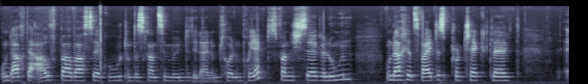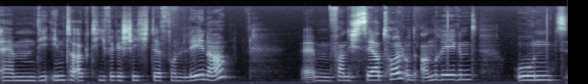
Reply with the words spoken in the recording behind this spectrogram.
Und auch der Aufbau war sehr gut und das Ganze mündet in einem tollen Projekt. Das fand ich sehr gelungen. Und auch ihr zweites Projekt ähm, die interaktive Geschichte von Lena. Ähm, fand ich sehr toll und anregend. Und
